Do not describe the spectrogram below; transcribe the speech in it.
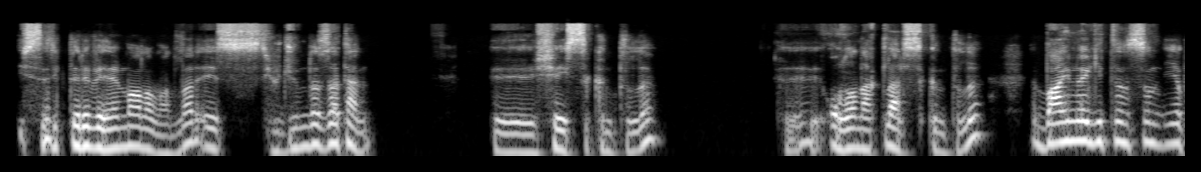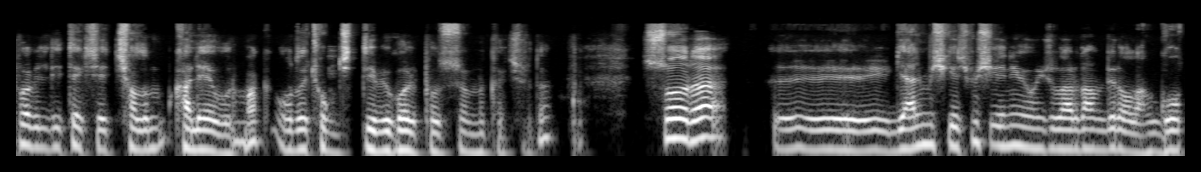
istedikleri verimi alamadılar. E, hücumda zaten e, şey sıkıntılı. E, olanaklar sıkıntılı. Bayna Gittens'ın yapabildiği tek şey çalım kaleye vurmak. O da çok ciddi bir gol pozisyonunu kaçırdı. Sonra e, gelmiş geçmiş en iyi oyunculardan biri olan God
